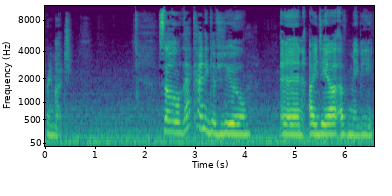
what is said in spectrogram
pretty much. So that kind of gives you an idea of maybe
